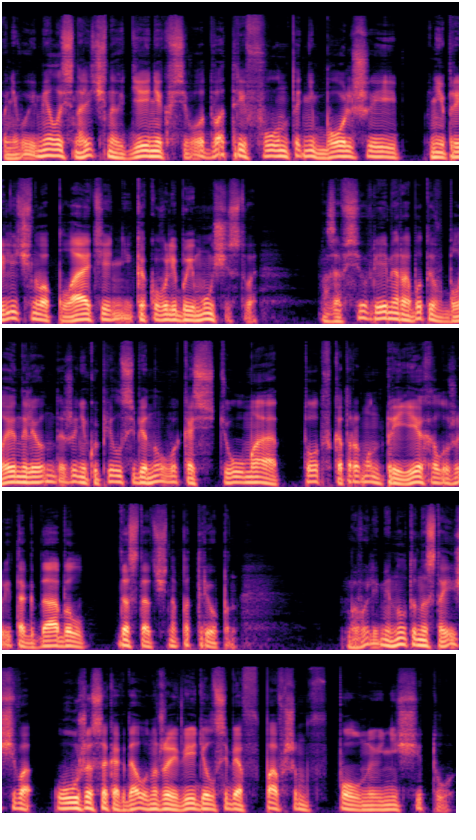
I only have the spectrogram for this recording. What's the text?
У него имелось наличных денег всего два-три фунта, не больше, и ни приличного платья, ни какого-либо имущества. За все время работы в Бленнеле он даже не купил себе нового костюма, а тот, в котором он приехал, уже и тогда был достаточно потрепан. Бывали минуты настоящего ужаса, когда он уже видел себя впавшим в полную нищету.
